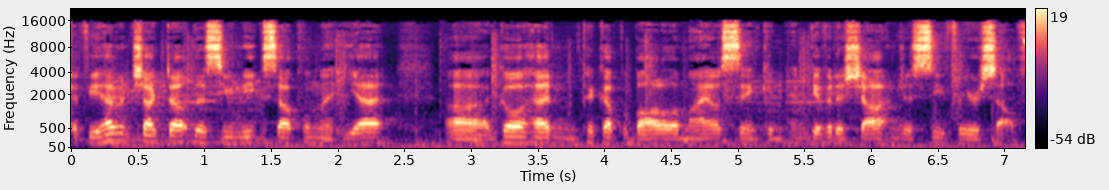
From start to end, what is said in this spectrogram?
If you haven't checked out this unique supplement yet, uh, go ahead and pick up a bottle of MyoSync and, and give it a shot and just see for yourself.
